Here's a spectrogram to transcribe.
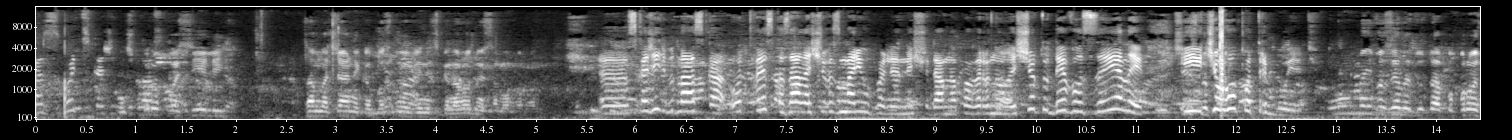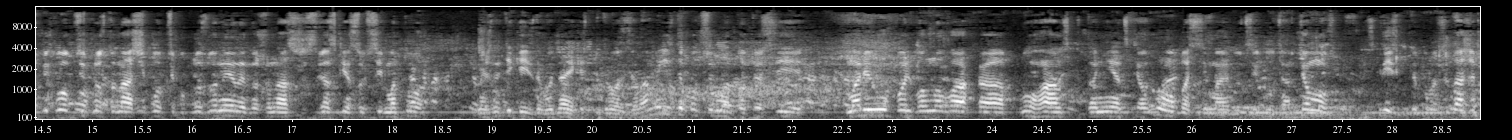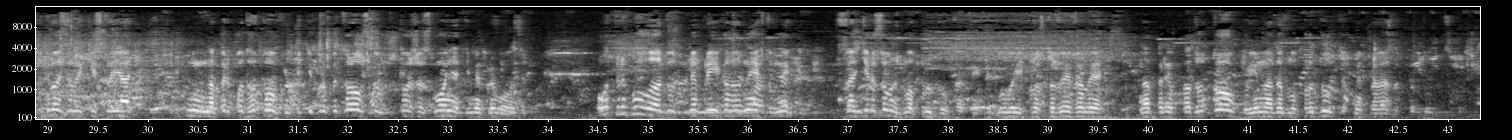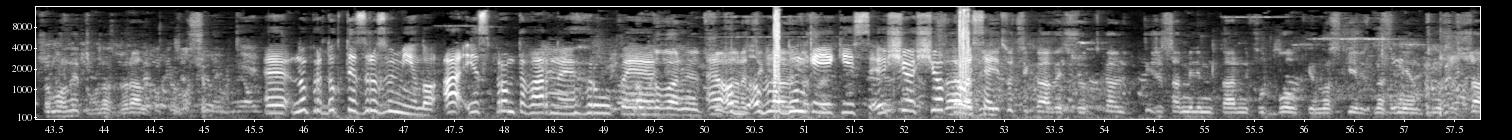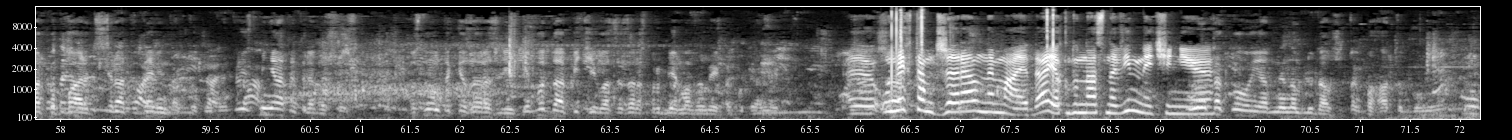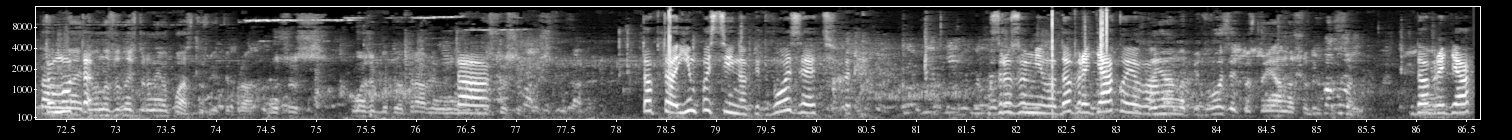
вас звуть, скажіть, будь ласка. Василій, там начальник обласної Вінницької народної. Е, Скажіть, будь ласка, от ви сказали, що ви з Маріуполя нещодавно повернули. Що туди возили і Чисто чого потребують? Ну, ми возили туди по просьбі хлопців, просто наші хлопці позвонили, тому що у нас зв'язки з усім АТО. Ми ж не тільки їздимо в один якийсь підрозділ, а ми їздимо по всьому АТО. Тобто і Маріуполь, Волноваха, Луганськ, Донецьк, ну, області мають до ці хлопці. Артемов скрізь куди просять. Навіть підрозділи, які стоять ну, на переподготовку, під Дніпропетровськом, теж дзвонять і ми привозимо. От прибула, тут не приїхали в них, то в них заінтересованість була в продуктах. Якби було їх просто вивели на переподготовку, їм треба було продукти, ми привезли продукти. Що могли, то вона збирали, попривозили. Е, Ну, продукти зрозуміло. А із промтоварної групи Промтоварне, е, об- зараз обладунки цікавить, якісь, е, що, що Зараз просять? літо цікавить, що цікавить ті ж самі елементарні футболки, носки від на змін, тому що жарко парить, стирати, де він так тут? Тобто міняти треба щось. В основному таке зараз літнє. Вода питєва, це зараз проблема велика буде. Е, У них там джерел немає, да? як у нас на Вінниччині. Ну, такого я б не наблюдав, що так багато було. Ну, там, Тому знаєте, та- воно з одної сторони опасно звідти брати. Ну що ж, може бути отравлено, може Так. бути що, що хочеш. Тобто їм постійно підвозять. Зрозуміло. Добре, дякую вам. Постоянно підвозять, постійно що тут. Добре, дякую.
